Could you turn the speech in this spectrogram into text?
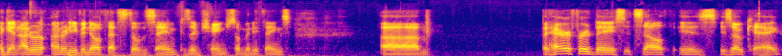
Again, I don't I don't even know if that's still the same because they've changed so many things. Um, but Hereford base itself is is okay,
